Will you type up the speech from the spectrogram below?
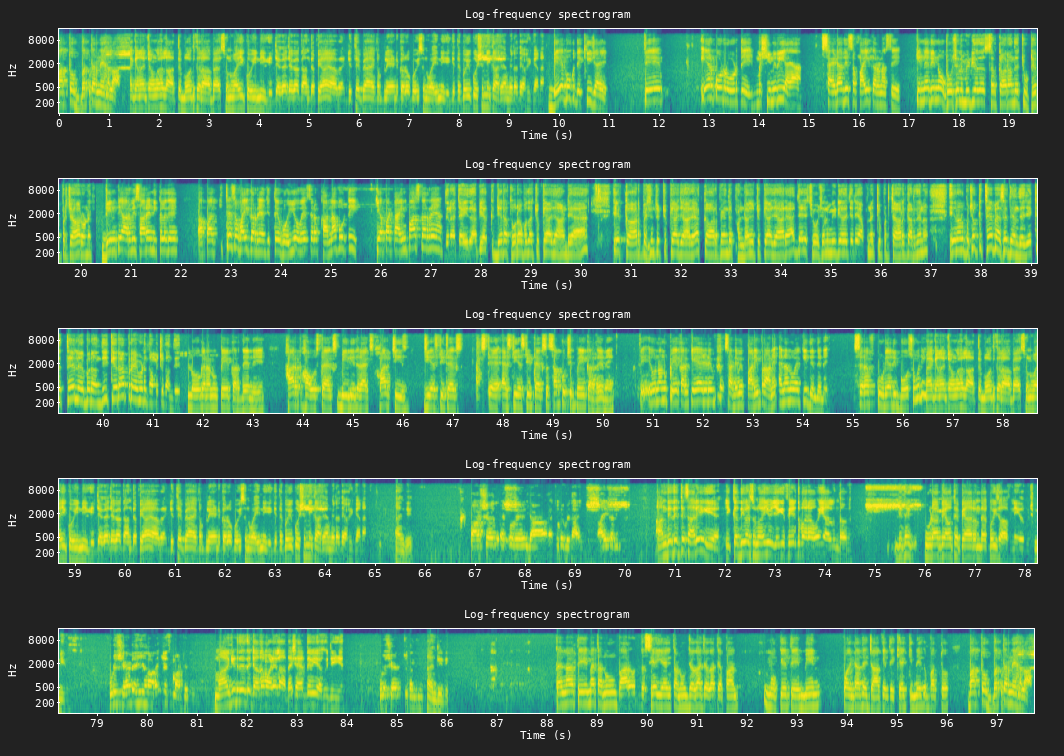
ਵੱਧ ਤੋਂ ਬੱਤਰ ਨੇ ਹਾਲਾਤ। ਮੈਂ ਕਹਿਣਾ ਚਾਹੂੰਗਾ ਹਾਲਾਤ ਤੇ ਬਹੁਤ ਖਰਾਬ ਹੈ ਸੁਣਵਾਈ ਕੋਈ ਨਹੀਂ ਗੀ। ਜਗ੍ਹਾ ਜਗ੍ਹਾ ਗੰਦ ਪਿਆ ਹੋਇਆ ਹੈ ਜਿੱਥੇ ਪਿਆ ਹੈ ਕੰਪਲੇਂਟ ਕਰੋ ਕੋਈ ਸੁਣਵਾਈ ਨਹੀਂ ਗੀ। ਕਿਤੇ ਕੋਈ ਕੁਝ ਨਹੀਂ ਕਰ ਰਿਹਾ ਮੇਰਾ ਤੇ ਇਹੀ ਕਹਿਣਾ। ਡੇ ਬੁੱਕ ਦੇਖੀ ਜਾਏ ਤੇ 에어ਪੋਰਟ ਰੋਡ ਤੇ ਮਸ਼ੀਨਰੀ ਆਇਆ ਸਾਈਡਾਂ ਦੀ ਸਫ਼ਾਈ ਕਰਨ ਵਾਸਤੇ। ਕਿੰਨੇ ਦਿਨ ਹੋ ਗਏ? ਸੋਸ਼ਲ ਮੀਡੀਆ ਦੇ ਸਰਕਾਰਾਂ ਦੇ ਝੂਠੇ ਪ੍ਰਚਾਰ ਹੋਣੇ ਦਿਨ ਤਿਉਹਾਰ ਵੀ ਸਾਰੇ ਨਿਕਲ ਗਏ। ਆਪਾਂ ਕਿੱਥੇ ਸਫ਼ਾਈ ਕਰ ਰਹੇ ਹਾਂ ਜਿੱਥੇ ਹੋਈ ਹੋਵੇ ਸਿਰਫ ਖਾਣਾ ਪੂਰਤੀ ਕਿ ਆਪਾਂ ਟਾਈਮ ਪਾਸ ਕਰ ਰਹੇ ਹਾਂ। ਦੇਣਾ ਚਾਹੀਦਾ ਵੀ ਜਿਹੜਾ ਥੋੜਾ ਬਹੁਤਾ ਚੁੱਕਿਆ ਜਾਣ ਡਿਆ ਹੈ, ਇਹ ਕਾਰਪੋਰੇਸ਼ਨ ਚ ਚੁੱਕਿਆ ਜਾ ਰਿਹਾ ਕਾਰਪੋਰੇਸ਼ਨ ਦੇ ਫੰਡਾਂ ਚ ਚੁੱਕਿਆ ਜਾ ਰਿਹਾ ਜਿਹੜੇ ਸੋਸ਼ਲ ਮੀਡੀਆ ਦੇ ਜਿਹੜੇ ਆਪਣੇ ਚ ਪ੍ਰਚਾਰ ਕਰਦੇ ਨੇ ਇਹਨਾਂ ਨੂੰ ਪੁੱਛੋ ਕਿੱਥੇ ਪੈਸੇ ਦਿੰਦੇ ਜੇ ਕਿੱਥੇ ਲੇਬਰ ਆਂਦੀ ਕਿਹੜਾ ਪ੍ਰਾਈਵੇਟ ਕੰਮ ਚੁਕਾਉਂਦੇ ਲੋਕ ਇਹਨਾਂ ਨੂੰ ਪੇ ਕਰਦੇ ਨੇ ਹਰ ਹਾਊਸ ਟੈਕਸ ਬਿਜਲੀ ਦਾ ਟੈਕਸ ਹਰ ਚੀਜ਼ ਜੀਐਸਟੀ ਟੈਕਸ ਐਸਟੀਐਸਟੀ ਟੈਕਸ ਸਭ ਕੁਝ ਪੇ ਕਰਦੇ ਨੇ। ਤੇ ਇਹ ਉਹਨਾਂ ਨੂੰ ਪੇ ਕਰਕੇ ਇਹ ਜਿਹੜੇ ਸਾਡੇ ਵਪਾਰੀ ਭਰਾ ਨੇ ਇਹਨਾਂ ਨੂੰ ਇਹ ਕੀ ਦਿੰਦੇ ਨੇ? ਸਿਰਫ ਕੂੜਿਆਂ ਦੀ ਬੋ ਸੁੰਘਣੀ? ਮੈਂ ਕਹਿਣਾ ਚਾਹੂੰਗਾ ਹਾਲਾਤ ਤੇ ਬਹੁਤ ਖਰਾਬ ਹੈ ਸੁਣਵਾਈ ਕੋਈ ਨਹੀਂ ਗੀ। ਜਗ੍ਹਾ ਜਗ੍ਹਾ ਗੰਦ ਪਿਆ ਹੋਇਆ ਹੈ ਜਿੱਥੇ ਪਿਆ ਹੈ ਕੰਪਲੇਂਟ ਕਰੋ ਕੋਈ ਸੁਣਵਾਈ ਨਹੀਂ ਗੀ। ਕਿਤੇ ਕੋਈ ਕੁਝ ਨਹੀਂ ਕਰ ਰਿਹਾ ਮੇਰਾ ਤੇ ਇਹੀ ਕਹਿਣਾ। ਹਾਂਜੀ। ਪਾਰਸ਼ਦ ਇੱਥੋਂ ਦੇ ਜਾਂ ਇੱਥੋਂ ਦੇ ਵਿਧਾਇਕ ਆਏ ਕਦੀ? ਆਂਦੇ ਤੇ ਇੱਥੇ ਸਾਰੇ ਹੈਗੇ ਆ। ਇੱਕ ਅੱਧੀ ਵਾਰ ਸੁਣਵਾਈ ਹੋ ਜਾਏਗੀ ਫਿਰ ਦੁਬਾਰਾ ਉਹੀ ਹਾਲ ਹੁੰਦਾ ਵਾ। ਜਿੱਥੇ ਕੂੜਾ ਪਿਆ ਉੱਥੇ ਪਿਆ ਰਹਿੰਦਾ ਕੋਈ ਸਾਫ਼ ਨਹੀਂ ਹੈਗਾ ਕੁਝ ਨਹੀਂ ਪੂਰੇ ਸ਼ਹਿਰ ਦੇ ਹੀ ਹਾਲਾਤ ਹੈ ਇਸ ਮਾਰਕੀਟ ਦੇ? ਮਾਰਕੀਟ ਦੇ ਤੇ ਜ਼ਿਆਦਾ ਮਾੜੇ ਹਾਲਾਤ ਹੈ ਸ਼ਹਿਰ ਦੇ ਵੀ ਇਹੋ ਜਿਹੀ ਹੈ ਪੂਰੇ ਸ਼ਹਿਰ ਚ ਗੰਦਗੀ ਹਾਂਜੀ ਜੀ। ਪਹਿਲਾਂ ਤੇ ਮੈਂ ਤੁਹਾਨੂੰ ਬਾਹਰ ਦੱਸਿਆ ਹੀ ਹੈ ਕਿ ਤੁਹਾਨੂੰ ਜਗ੍ਹਾ ਜਗ੍ਹਾ ਤੇ ਆਪਾਂ ਮੌਕੇ ਤੇ ਮੇਨ ਪੁਆਇੰਟਾਂ ਤੇ ਜਾ ਕੇ ਦੇਖਿਆ ਕਿੰਨੇ ਕੁ ਵੱਧ ਤੋਂ ਵੱਧ ਤੋਂ ਬੱਤਰ ਨੇ ਹਾਲਾਤ।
